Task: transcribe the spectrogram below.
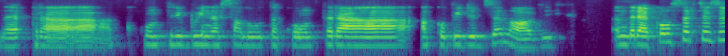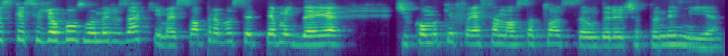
né, para contribuir nessa luta contra a Covid-19. André, com certeza eu esqueci de alguns números aqui, mas só para você ter uma ideia de como que foi essa nossa atuação durante a pandemia.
